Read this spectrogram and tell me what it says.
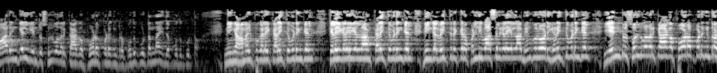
பாருங்கள் என்று சொல்வதற்காக போடப்படுகின்ற பொதுக்கூட்டம் தான் இந்த பொதுக்கூட்டம். நீங்க அமைப்புகளை கலைத்து விடுங்கள் கிளைகளை எல்லாம் கலைத்து விடுங்கள் நீங்கள் வைத்திருக்கிற பள்ளிவாசல்களை எல்லாம் எங்களோடு இணைத்து விடுங்கள் என்று சொல்வதற்காக போடப்படுகின்ற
